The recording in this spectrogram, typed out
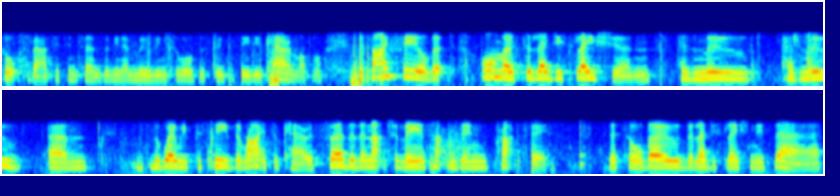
talked about it in terms of you know moving towards a superseded carer model. But I feel that almost the legislation has moved has moved um, the way we perceive the rights of carers further than actually has happened in practice. That although the legislation is there,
